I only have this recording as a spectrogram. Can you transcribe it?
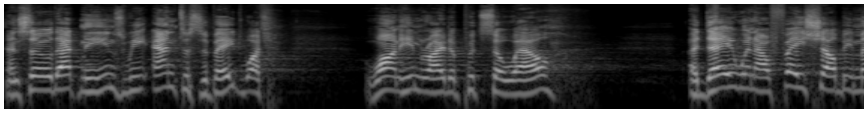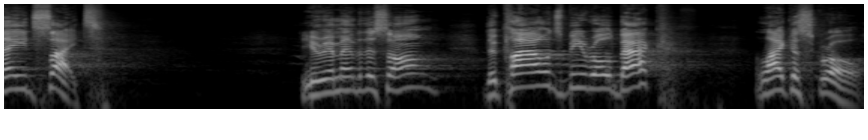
And so that means we anticipate what one hymn writer put so well a day when our face shall be made sight. You remember the song? The clouds be rolled back like a scroll.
